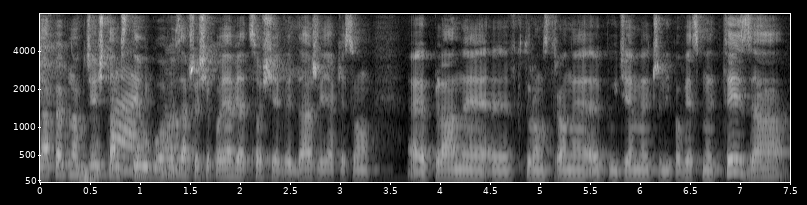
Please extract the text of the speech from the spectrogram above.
na pewno gdzieś tam z Tak, tyłu głowy no. zawsze się pojawia, co się wydarzy, jakie są e, plany, e, w którą stronę pójdziemy, czyli powiedzmy ty za,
